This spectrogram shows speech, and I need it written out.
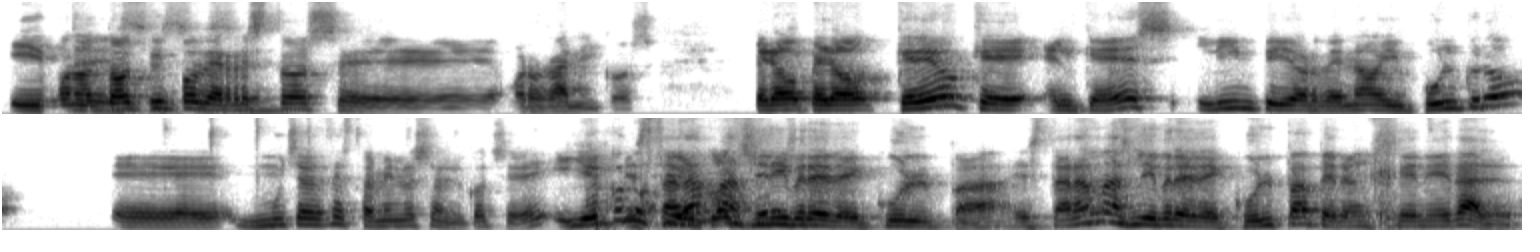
y bueno, Sí, todo sí, tipo de restos eh, orgánicos. Pero, pero creo que el que es limpio y ordenado y pulcro, eh, muchas veces también lo es en el coche. ¿eh? Y yo he conocido Estará coches... más libre de culpa, estará más libre de culpa, pero en general,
